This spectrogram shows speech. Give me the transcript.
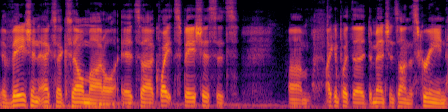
Evasion XXL model. It's uh, quite spacious. It's um, I can put the dimensions on the screen,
